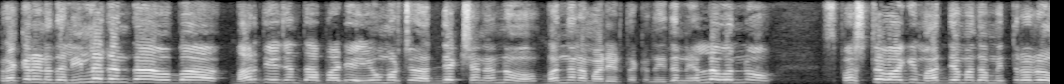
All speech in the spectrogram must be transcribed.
ಪ್ರಕರಣದಲ್ಲಿ ಇಲ್ಲದಂತ ಒಬ್ಬ ಭಾರತೀಯ ಜನತಾ ಪಾರ್ಟಿಯ ಯುವ ಮೋರ್ಚಾದ ಅಧ್ಯಕ್ಷನನ್ನು ಬಂಧನ ಮಾಡಿರ್ತಕ್ಕಂಥ ಇದನ್ನೆಲ್ಲವನ್ನು ಸ್ಪಷ್ಟವಾಗಿ ಮಾಧ್ಯಮದ ಮಿತ್ರರು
